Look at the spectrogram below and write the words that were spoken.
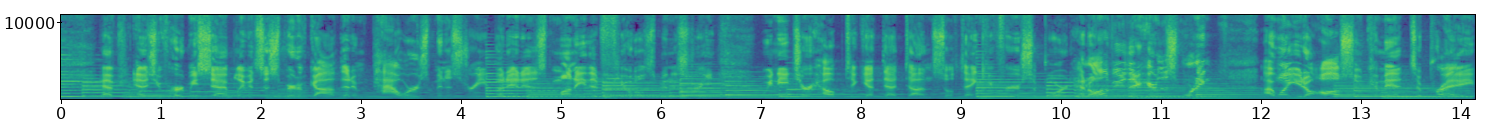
As you've heard me say, I believe it's the Spirit of God that empowers ministry, but it is money that fuels ministry. We need your help to get that done. So thank you for your support. And all of you that are here this morning, I want you to also commit to pray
